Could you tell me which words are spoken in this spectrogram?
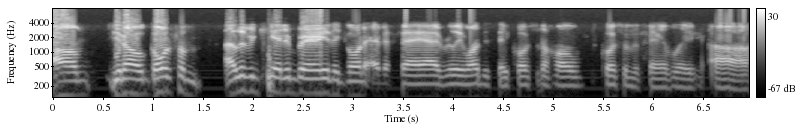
Um, you know, going from I live in Canterbury, then going to NFA, I really wanted to stay closer to home, closer to the family. Uh,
